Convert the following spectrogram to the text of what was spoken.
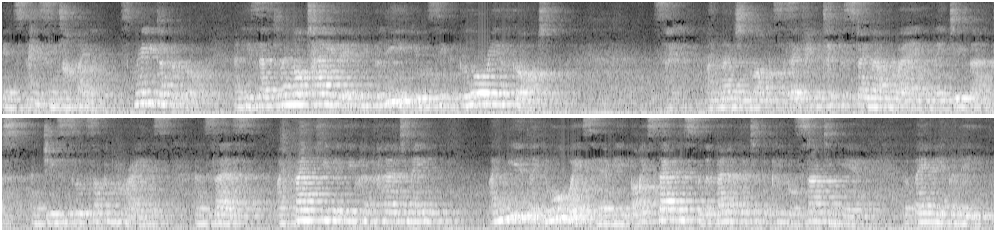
in space and time. It's really difficult. And he says, Did I not tell you that if you believe, you will see the glory of God? I imagine Martha says, Okay, take the stone out of the way, and they do that. And Jesus looks up and prays and says, I thank you that you have heard me. I knew that you always hear me, but I said this for the benefit of the people standing here, that they may believe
